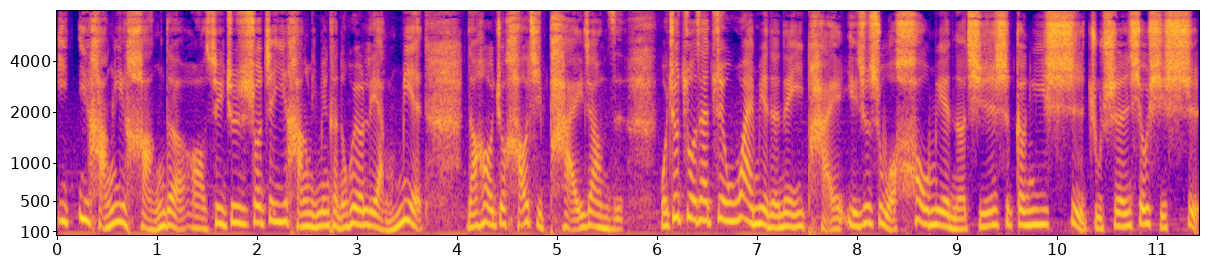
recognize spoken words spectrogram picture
一一行一行的哦，所以就是说这一行里面可能会有两面，然后就好几排这样子。我就坐在最外面的那一排，也就是我后面呢，其实是更衣室、主持人休息室，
